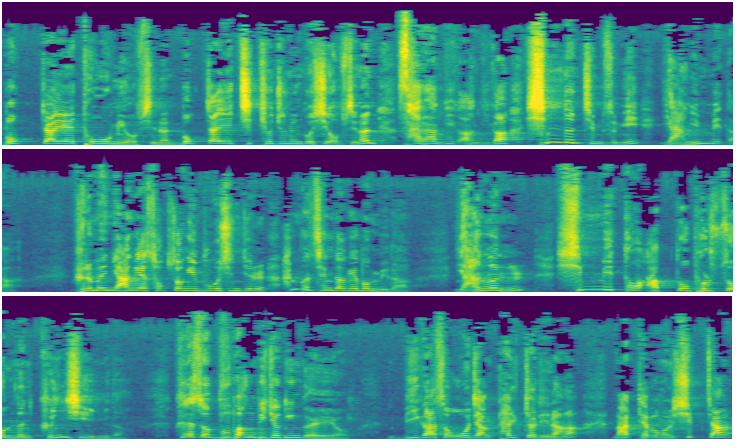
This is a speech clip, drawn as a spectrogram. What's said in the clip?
목자의 도움이 없이는 목자의 지켜주는 것이 없이는 살아가기가 힘든 짐승이 양입니다. 그러면 양의 속성이 무엇인지를 한번 생각해 봅니다. 양은 10m 앞도 볼 수 없는 근시입니다. 그래서 무방비적인 거예요. 미가서 5장 8절이나 마태복음 10장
